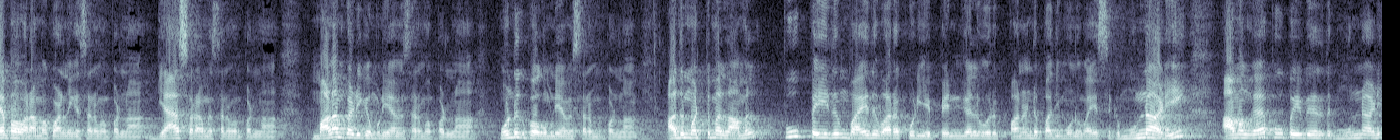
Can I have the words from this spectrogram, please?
ஏப்பம் வராமல் குழந்தைங்க சிரமப்படலாம். கேஸ் வராமல் சிரமப்படலாம். மலம் கடிக்க முடியாமல் சிரமப்படலாம். ஒன்றுக்கு போக முடியாமல் சிரமப்படலாம். அது மட்டுமல்லாமல் பூ பெய்தும் வயது வரக்கூடிய பெண்கள் ஒரு பன்னெண்டு பதிமூணு வயசுக்கு முன்னாடி அவங்க பூ பெய்வதற்கு முன்னாடி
